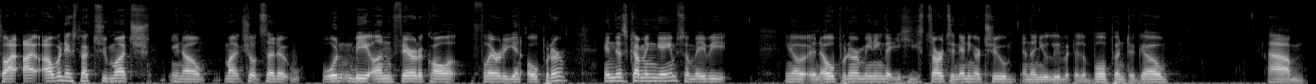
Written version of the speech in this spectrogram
So I, I, wouldn't expect too much. You know, Mike Shildt said it wouldn't be unfair to call Flaherty an opener in this coming game. So maybe, you know, an opener meaning that he starts an inning or two and then you leave it to the bullpen to go. Um,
